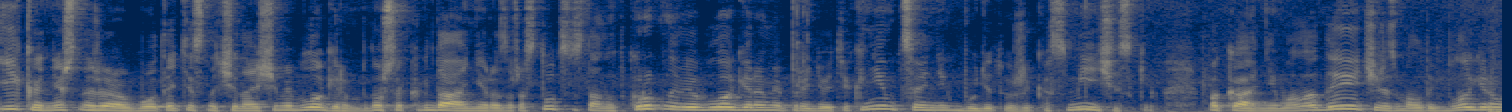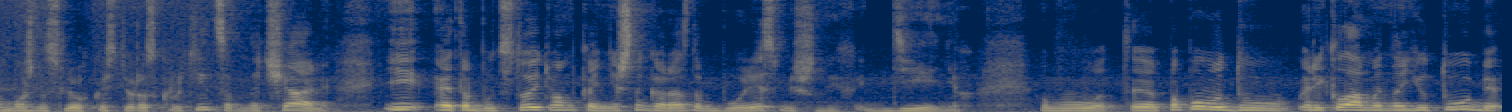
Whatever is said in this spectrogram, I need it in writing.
И, конечно же, работайте с начинающими блогерами, потому что когда они разрастутся, станут крупными блогерами, придете к ним, ценник будет уже космическим. Пока они молодые, через молодых блогеров можно с легкостью раскрутиться в начале. И это будет стоить вам, конечно, гораздо более смешных денег. Вот. Э, по поводу рекламы на YouTube,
